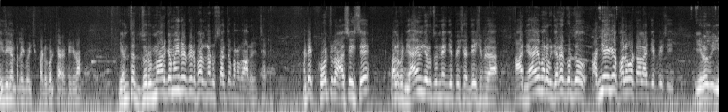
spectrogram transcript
ఐదు గంటలకి వచ్చి పడుకొట్టారంటే ఎంత దుర్మార్గమైనటువంటి పాలు నడుస్తాయో మనం ఆలోచించాలి. అంటే కోర్టుకు ఆశ్రయిస్తే వాళ్ళకు న్యాయం జరుగుతుంది అని చెప్పేసి ఉద్దేశం మీద ఆ న్యాయం మనకు జరగకూడదు అన్యాయంగా పలగొట్టాలని చెప్పేసి ఈరోజు ఈ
